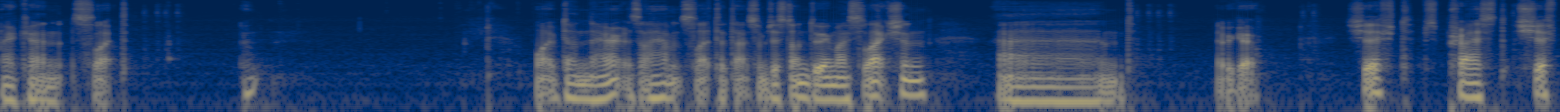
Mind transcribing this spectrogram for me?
I can select. What I've done there is I haven't selected that, so I'm just undoing my selection. And there we go. Shift, pressed, shift,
